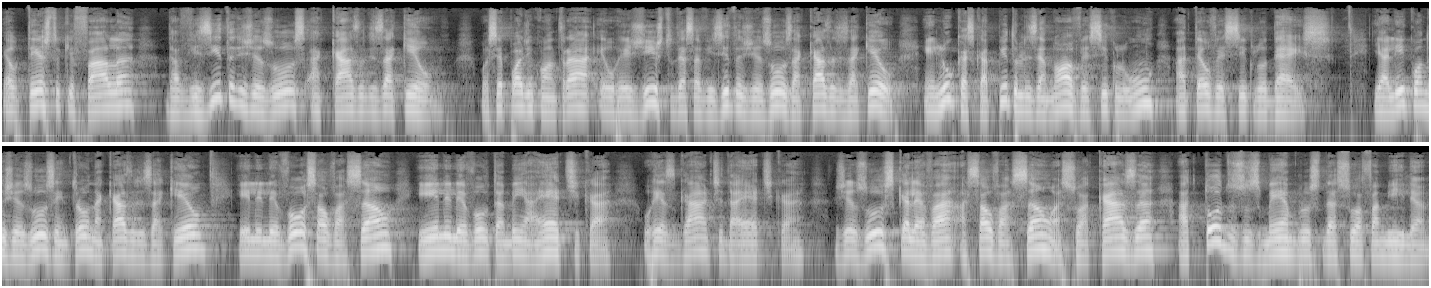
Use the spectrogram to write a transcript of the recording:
é o texto que fala da visita de Jesus à casa de Zaqueu. Você pode encontrar o registro dessa visita de Jesus à casa de Zaqueu em Lucas capítulo 19, versículo 1 até o versículo 10. E ali, quando Jesus entrou na casa de Zaqueu, ele levou a salvação e ele levou também a ética, o resgate da ética. Jesus quer levar a salvação à sua casa, a todos os membros da sua família.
